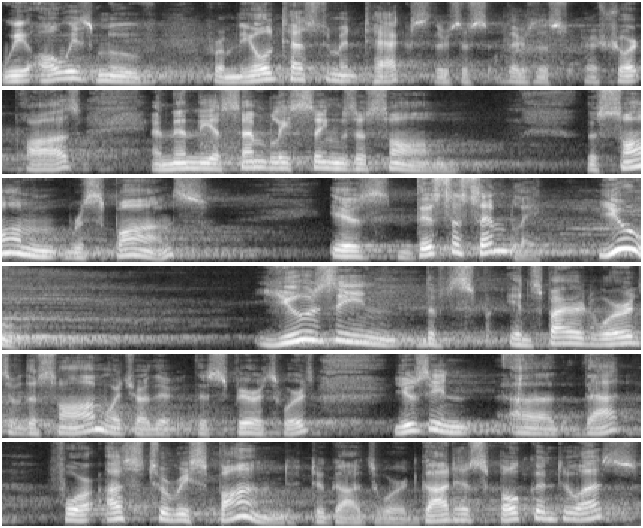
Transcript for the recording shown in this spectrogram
we always move from the Old Testament text, there's, a, there's a, a short pause, and then the assembly sings a psalm. The psalm response is this assembly, you, using the inspired words of the psalm, which are the, the Spirit's words, using uh, that for us to respond to God's word. God has spoken to us.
